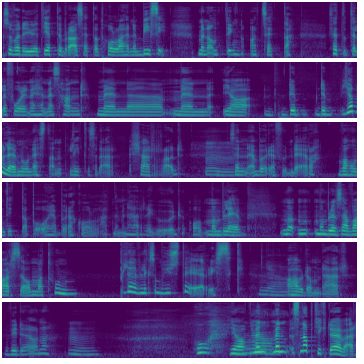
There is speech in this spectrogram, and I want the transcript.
Så var det ju ett jättebra sätt att hålla henne busy med någonting. Att sätta, sätta telefonen i hennes hand. Men, eh, men ja, det, det, jag blev nog nästan lite sådär skärrad. Sen när jag började fundera vad hon tittar på och jag började kolla att nej men herregud. Och man blev, man, man blev så varse om att hon blev liksom hysterisk Ja. av de där videorna. Mm. Oh, ja. Men, men snabbt gick det över,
